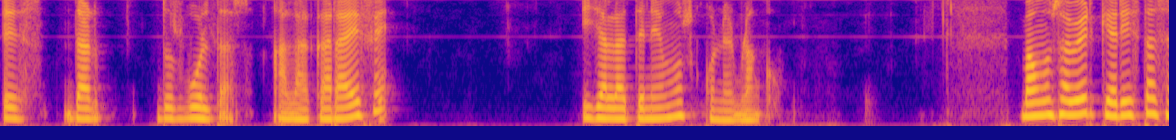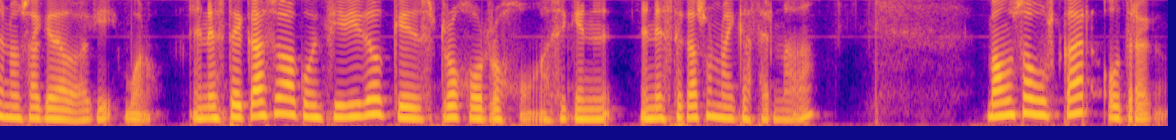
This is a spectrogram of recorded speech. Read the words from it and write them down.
es dar dos vueltas a la cara F y ya la tenemos con el blanco. Vamos a ver qué arista se nos ha quedado aquí. Bueno, en este caso ha coincidido que es rojo-rojo, así que en este caso no hay que hacer nada. Vamos a buscar otra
